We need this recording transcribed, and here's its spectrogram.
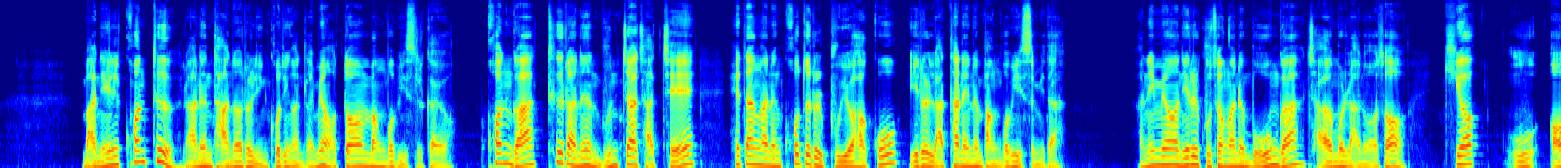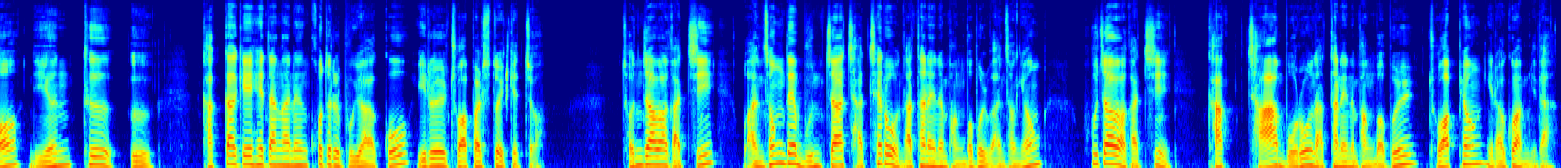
만일 퀀트라는 단어를 인코딩한다면 어떤 방법이 있을까요? 퀀과 트라는 문자 자체에 해당하는 코드를 부여하고 이를 나타내는 방법이 있습니다. 아니면 이를 구성하는 모음과 자음을 나누어서 키역, 우, 어, 니은, 트, 으 각각에 해당하는 코드를 부여하고 이를 조합할 수도 있겠죠. 전자와 같이 완성된 문자 자체로 나타내는 방법을 완성형, 후자와 같이 각 자모로 나타내는 방법을 조합형이라고 합니다.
